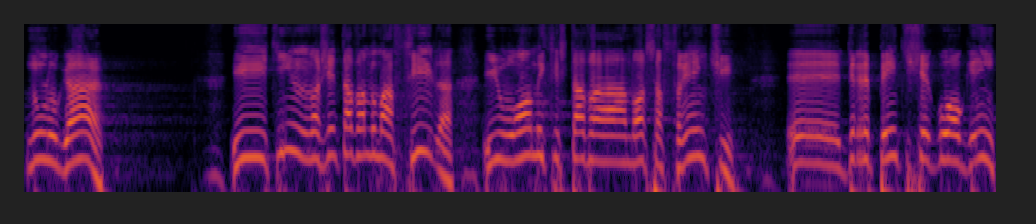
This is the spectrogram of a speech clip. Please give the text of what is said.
num lugar. E tinha, a gente estava numa fila, e o homem que estava à nossa frente, eh, de repente chegou alguém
